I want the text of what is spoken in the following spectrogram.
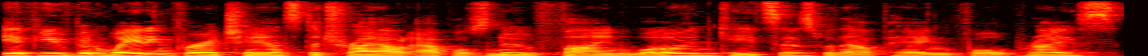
If you've been waiting for a chance to try out Apple's new FineWoven cases without paying full price,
